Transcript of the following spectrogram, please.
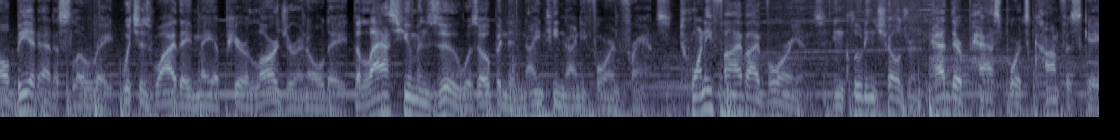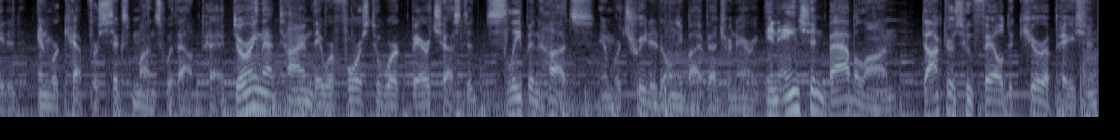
albeit at a slow rate, which is why they may appear larger in old age. The last human zoo was opened in 1994 in France. 25 Ivorians, including children, had their passports confiscated and were kept for six months without pay. During that time, they were forced to work bare-chested, sleep in huts, and were treated only by veterinarians. In ancient Babylon, Doctors who failed to cure a patient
